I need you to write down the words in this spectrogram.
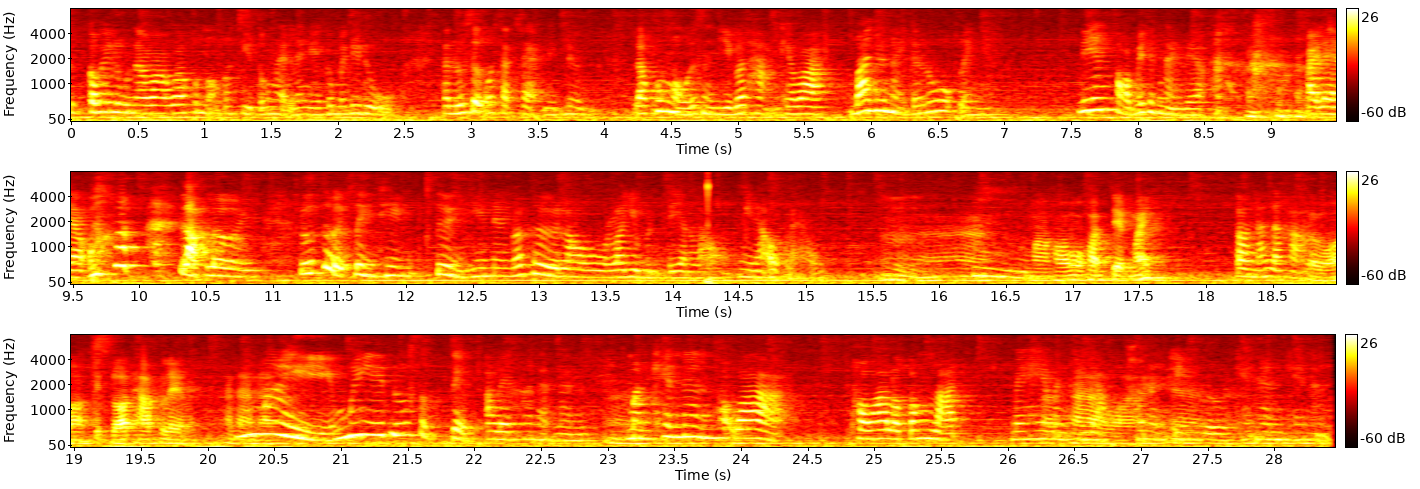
ซึ่งก็ไม่รู้นะว่าว่าคุณหมอเขาจีดตรงไหนอะไรเงี้ยก็ไม่ได้ดู แต่รู้สึกว่าแสบๆนิดนึงแล้วคุณหมอวิสัญญีก็ถามแค่ว่าบ้านอยู่ไหนจ้ะลูกอะไรเงี้ย นี่ยังตอบไม่ถึงไหนเลยอะ ไปแล้ว หลับเลย รู้สึกตื่นทีตื่นทีนึงก็คือเราเราอยู่บนเตียงเรา มีหน้าอกแล้ว อืมอ่าอืม มาพร้อมกับความเจ็บไหมตอนนั้นเหรอคะหรือว่าสิบล้อทับเลยขนาดนั้น ไม่ไม่รู้สึกเจ็บอะไรขนาดนั้น อ่ามัมันแค่แน่นเพราะว่า เพราะว่าเราต้องรัดไม่ให้มันขยับรัดผ้าไว้เท่านั้นเองเลยแค่นั้นแค่นั้น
